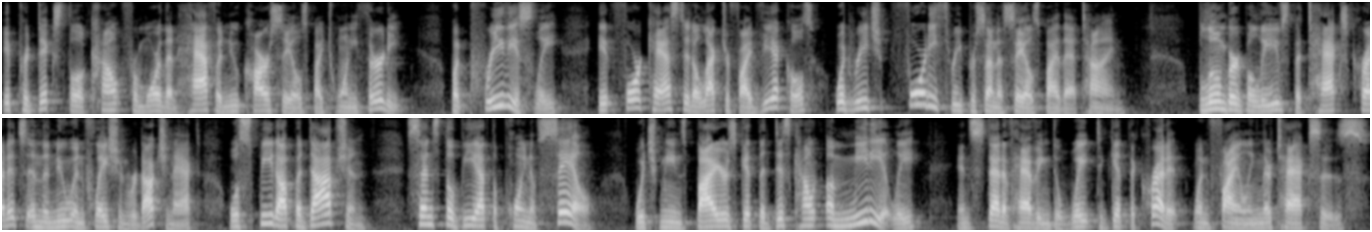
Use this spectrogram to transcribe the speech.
It predicts they'll account for more than half of new car sales by 2030. But previously, it forecasted electrified vehicles would reach 43% of sales by that time. Bloomberg believes the tax credits in the new Inflation Reduction Act will speed up adoption since they'll be at the point of sale, which means buyers get the discount immediately instead of having to wait to get the credit when filing their taxes.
